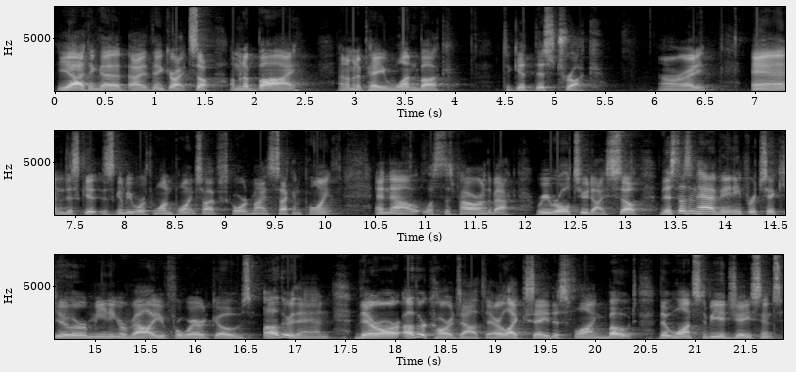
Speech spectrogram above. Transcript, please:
Yeah, I think that I think. All right, so I'm going to buy, and I'm going to pay one buck to get this truck. All righty. And this, get, this is going to be worth one point, so I've scored my second point. And now, what's this power on the back? Reroll two dice. So this doesn't have any particular meaning or value for where it goes, other than there are other cards out there, like say this flying boat, that wants to be adjacent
